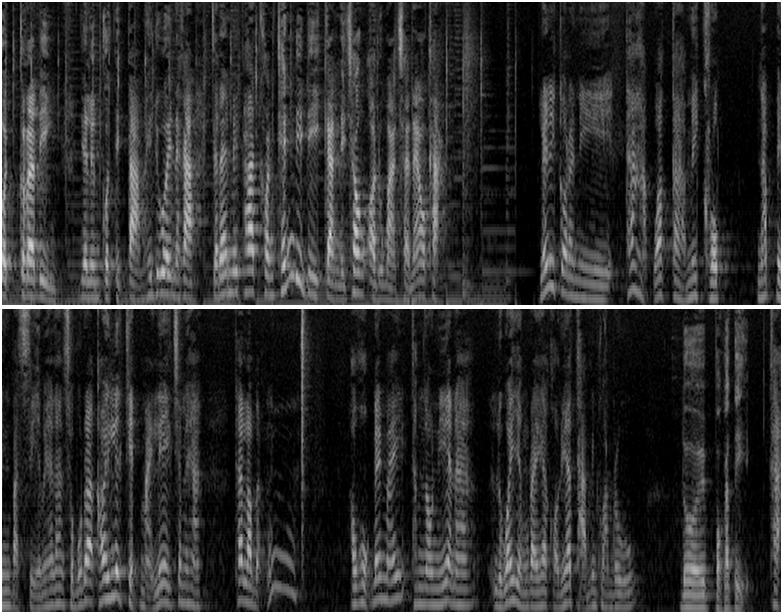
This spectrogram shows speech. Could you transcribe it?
กดกระดิ่ง อย่าลืมกดติดตามให้ด้วยนะคะ จะได้ไม่พลาดคอนเทนต์ดีๆ กันในช่อง on Uma Channel ค่ะ และในกรณีถ้าหากว่ากาไม่ครบนับเป็นบัตรเสียไหมคะท่านสมมุติว่าเขาให้เลือกเจ็ดหมายเลขใช่ไหมคะถ้าเราแบบอมเอาหกได้ไหมทำนองนี้อะนะหรือว่าอย่างไรคะขออนุญาตถามเป็นความรู้ โดยปกติค่ะ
